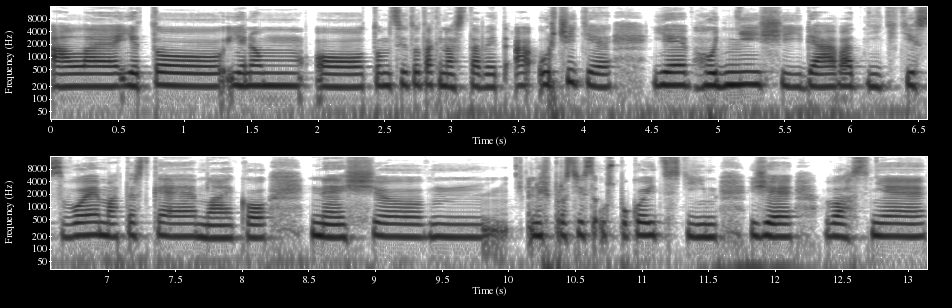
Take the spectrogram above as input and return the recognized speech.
ale je to jenom o tom si to tak nastavit a určitě je vhodnější dávat dítěti svoje mateřské mléko, než, mm, než prostě se uspokojit s tím, že vlastně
